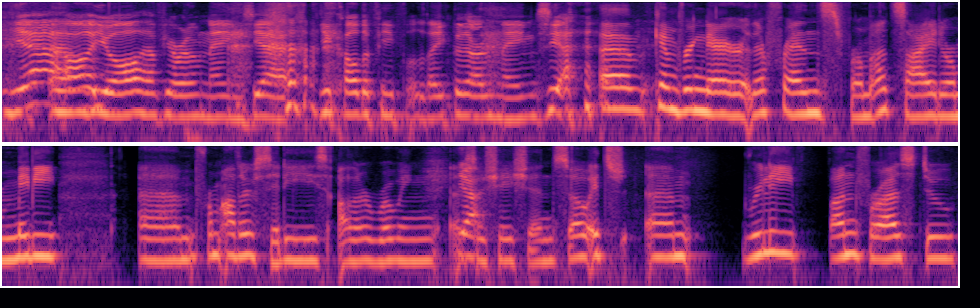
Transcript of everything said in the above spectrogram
Yeah, Um, oh, you all have your own names. Yeah, you call the people like their own names. Yeah, um, can bring their, their friends from outside or maybe um, from other cities, other rowing Yeah. associations. So it's um, really fun for us to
